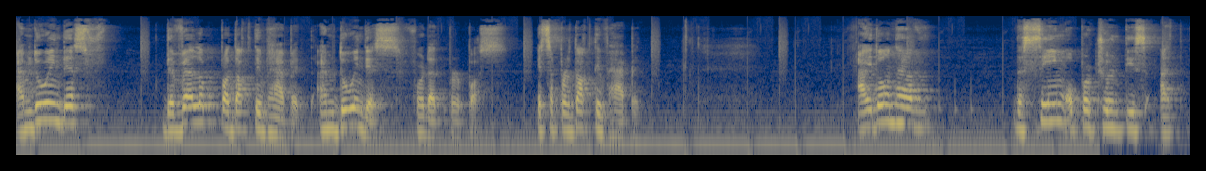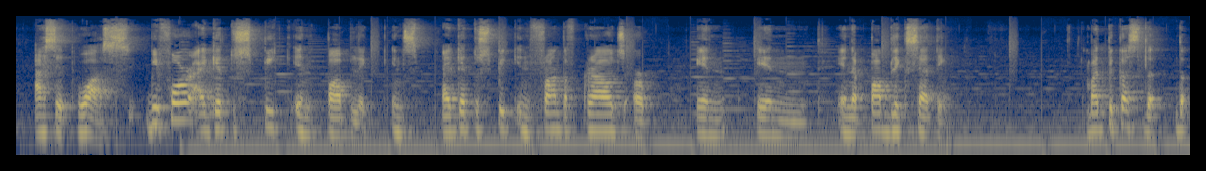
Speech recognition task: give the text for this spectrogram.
I'm doing this develop productive habit. I'm doing this for that purpose. It's a productive habit. I don't have the same opportunities at as it was before I get to speak in public in I get to speak in front of crowds or in in in a public setting but because the, the,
